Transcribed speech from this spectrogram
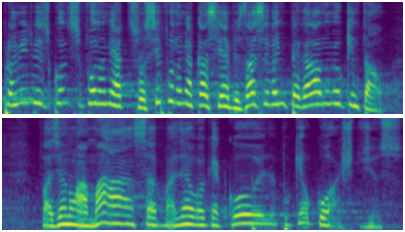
para mim, de vez em quando, se, for na minha, se você for na minha casa sem avisar, você vai me pegar lá no meu quintal, fazendo uma massa, fazendo qualquer coisa, porque eu gosto disso.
